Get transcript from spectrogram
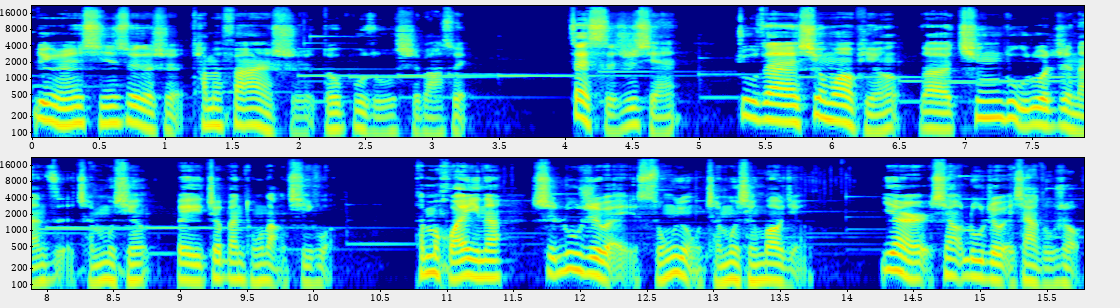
令人心碎的是，他们犯案时都不足十八岁。在此之前，住在秀茂坪的轻度弱智男子陈木清被这班同党欺负，他们怀疑呢是陆志伟怂恿陈木清报警。因而向陆志伟下毒手。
